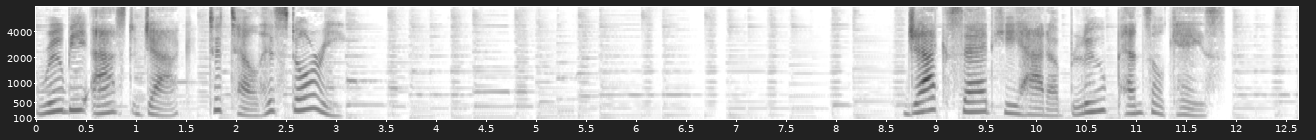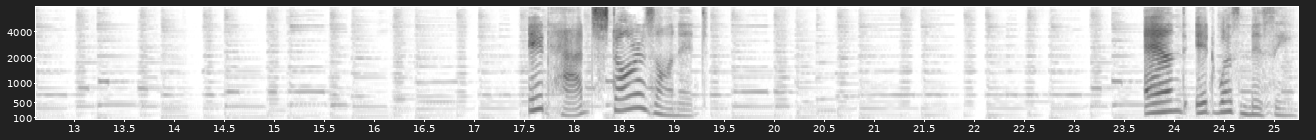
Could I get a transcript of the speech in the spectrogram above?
Ruby asked Jack to tell his story. Jack said he had a blue pencil case. It had stars on it. And it was missing.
